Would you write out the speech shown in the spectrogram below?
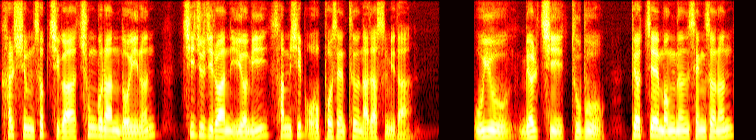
칼슘 섭취가 충분한 노인은 치주질환 위험이 35% 낮았습니다. 우유, 멸치, 두부, 뼈째 먹는 생선은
